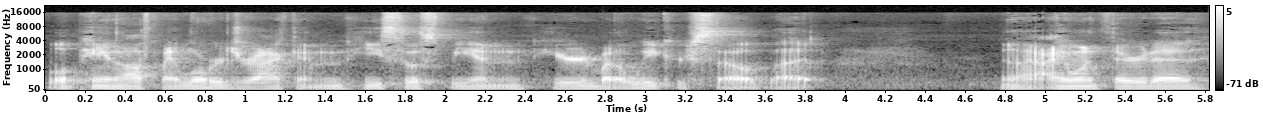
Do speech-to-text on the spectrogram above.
well, paying off my Lord Drakkon. He's supposed to be in here in about a week or so, but you know, I went there to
